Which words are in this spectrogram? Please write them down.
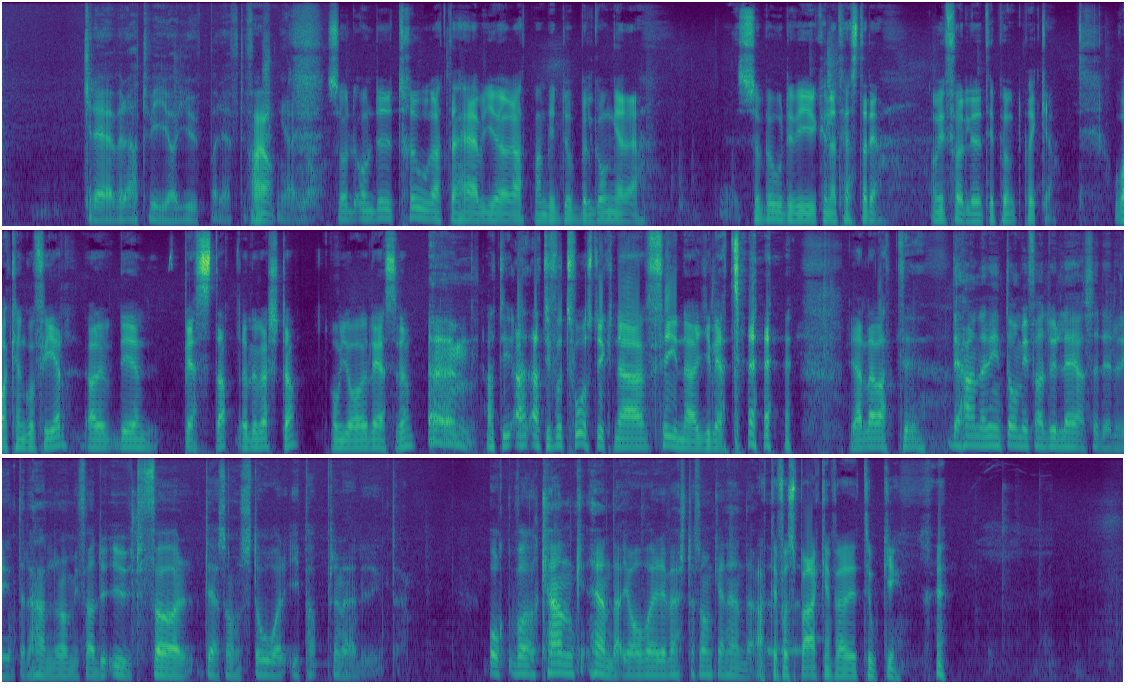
kräver att vi gör djupare efterforskningar. Ja, så om du tror att det här gör att man blir dubbelgångare så borde vi ju kunna testa det. Om vi följer det till punkt och pricka. Och vad kan gå fel? Ja, det- det bästa eller värsta. Om jag läser den. Att vi, att, att vi får två stycken fina Gillette. det hade varit... eh, Det handlar inte om ifall du läser det eller inte. Det handlar om ifall du utför det som står i papperna eller inte. Och vad kan hända? Ja, vad är det värsta som kan hända? Att jag får sparken för att jag är tokig.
